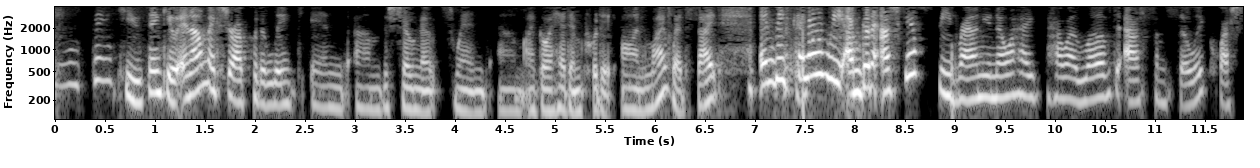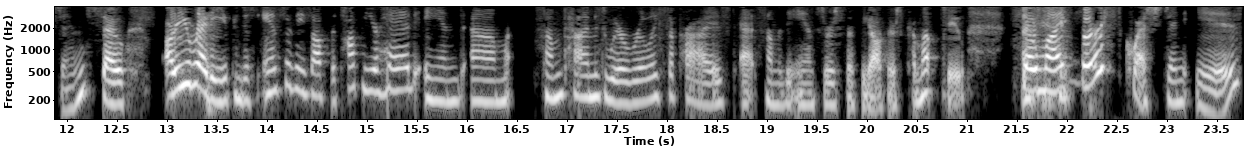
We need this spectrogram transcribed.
Well, thank you. Thank you. And I'll make sure I put a link in um, the show notes when um, I go ahead and put it on my website. And before okay. we, I'm going to ask you a speed round. You know how, how I love to ask some silly questions. So are you ready? You can just answer these off the top of your head and um, sometimes we're really surprised at some of the answers that the authors come up to. So okay. my first question is,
